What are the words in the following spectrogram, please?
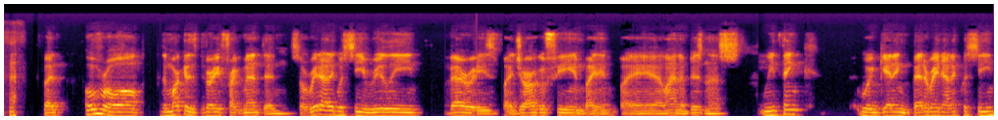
but overall, the market is very fragmented. So rate adequacy really varies by geography and by, by line of business. We think we're getting better rate adequacy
